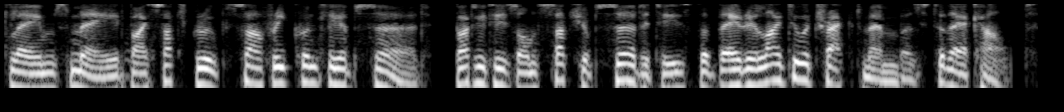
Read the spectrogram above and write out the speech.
Claims made by such groups are frequently absurd, but it is on such absurdities that they rely to attract members to their cult.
